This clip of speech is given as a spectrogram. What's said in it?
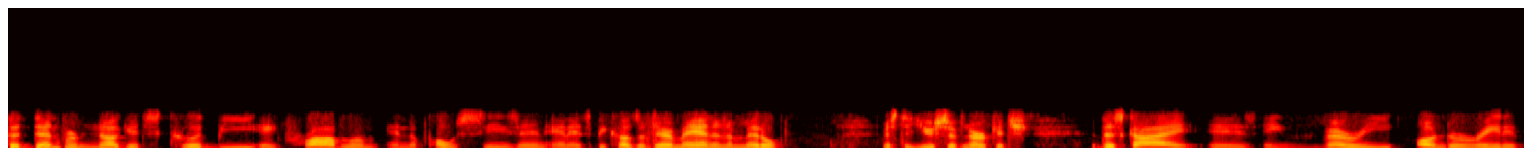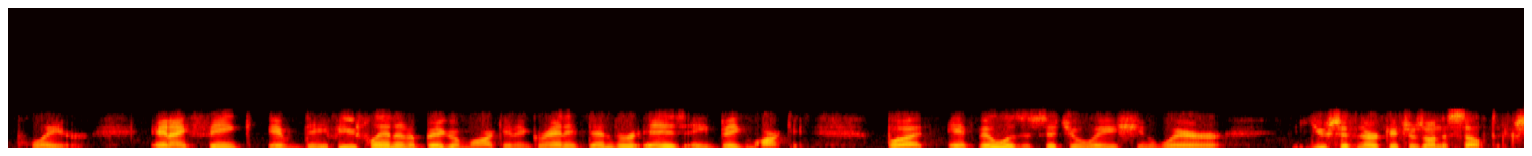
The Denver Nuggets could be a problem in the postseason, and it's because of their man in the middle, Mr. Jusuf Nurkic. This guy is a very underrated player. And I think if if he's playing in a bigger market, and granted Denver is a big market, but if it was a situation where Jusuf Nurkic was on the Celtics,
